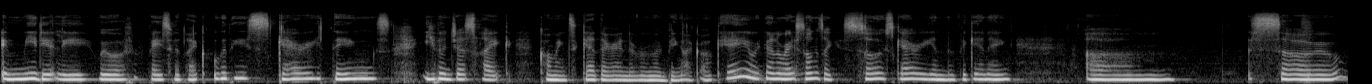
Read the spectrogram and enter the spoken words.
immediately we were faced with like all these scary things, even just like coming together in the room and being like, okay, we're gonna write songs. Like it's so scary in the beginning. Um, so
